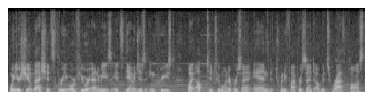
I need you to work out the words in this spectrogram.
When your shield bash hits 3 or fewer enemies, its damage is increased by up to 200% and 25% of its wrath cost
